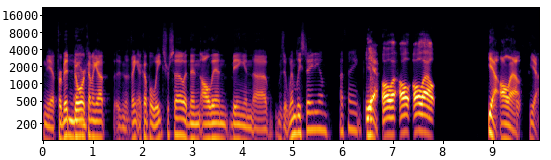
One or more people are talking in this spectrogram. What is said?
Yeah, Forbidden Door coming up in I think a couple weeks or so, and then All In being in uh was it Wembley Stadium? I think. Yeah, yeah. all all all out. Yeah, all out. Yeah.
